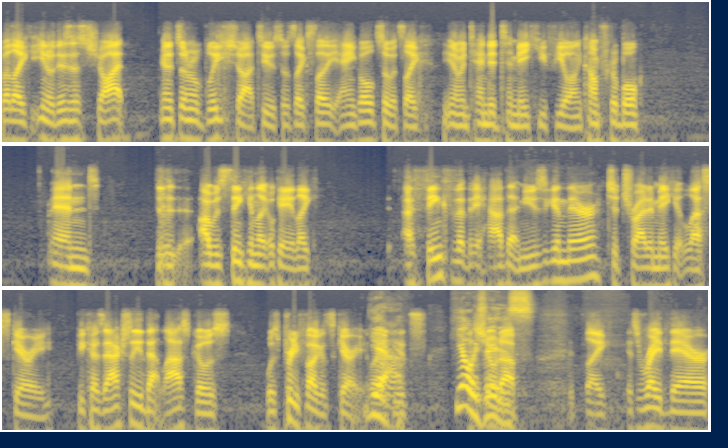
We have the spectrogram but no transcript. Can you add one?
But like you know, there's this shot and it's an oblique shot too, so it's like slightly angled, so it's like you know intended to make you feel uncomfortable. And th- I was thinking like, okay, like I think that they have that music in there to try to make it less scary because actually that last ghost was pretty fucking scary. Like Yeah. it's He always showed is. up. it's like it's right there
